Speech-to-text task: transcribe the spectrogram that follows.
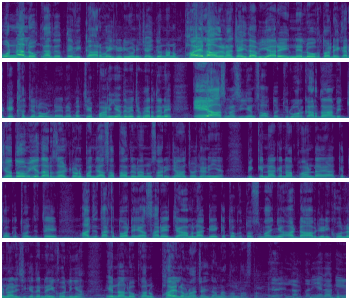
ਉਹਨਾਂ ਲੋਕਾਂ ਦੇ ਉੱਤੇ ਵੀ ਕਾਰਵਾਈ ਜਿਹੜੀ ਹੋਣੀ ਚਾਹੀਦੀ, ਉਹਨਾਂ ਨੂੰ ਫਾਇਲ ਲਾ ਦੇਣਾ ਚਾਹੀਦਾ ਵੀ ਯਾਰ ਇਹ ਇੰਨੇ ਲੋਕ ਤੁਹਾਡੇ ਕਰਕੇ ਖੱਜਲ ਹੋਣ ਡਏ ਨੇ, ਬੱਚੇ ਪਾਣੀਆਂ ਦੇ ਵਿੱਚ ਫਿਰਦੇ ਨੇ। ਇਹ ਆਸ ਮੈਂ ਸੀਐਮ ਸਾਹਿਬ ਤੋਂ ਜ਼ਰੂਰ ਕਰਦਾ ਹਾਂ ਵੀ ਜਦੋਂ ਵੀ ਇਹਦਾ ਰਿਜ਼ਲਟ ਹੁਣ 5-7 ਦਿਨਾਂ ਨੂੰ ਸਾਰੀ ਜਾਂਚ ਹੋ ਜਾਣੀ ਆ ਵੀ ਕਿੰਨਾ ਕਿੰਨਾ ਫੰਡ ਆਇਆ ਕਿੱਥੋਂ ਕਿੱਥੋਂ ਜਿੱਥੇ ਅੱਜ ਤੱਕ ਤੁਹਾਡੇ ਆ ਸਾਰੇ ਜਾਮ ਲੱਗ ਗਏ ਕਿੱਥੋਂ ਕਿੱਥੋਂ ਸਮਾਈਆਂ ਆ ਡਾਬ ਜਿਹੜੀ ਖੋਲਣ ਵਾਲੀ ਸੀ, ਕਿਤੇ ਨਹੀਂ ਖੋਲੀਆਂ ਇਹਨਾਂ ਲੋਕਾਂ ਨੂੰ ਫਾਇਲ ਲਾਉਣਾ ਚਾਹੀਦਾ ਮੈਂ ਤੁਹਾਨੂੰ ਦੱਸਦਾ। ਲੱਗਦਾ ਨਹੀਂ ਹੈਗਾ ਕਿ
